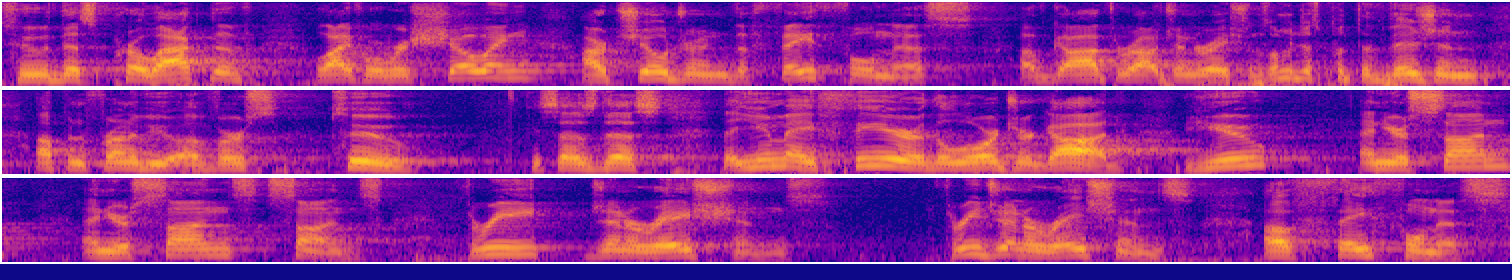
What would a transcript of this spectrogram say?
to this proactive life where we're showing our children the faithfulness of God throughout generations. Let me just put the vision up in front of you of verse 2. He says this that you may fear the Lord your God, you and your son and your son's sons. Three generations, three generations of faithfulness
